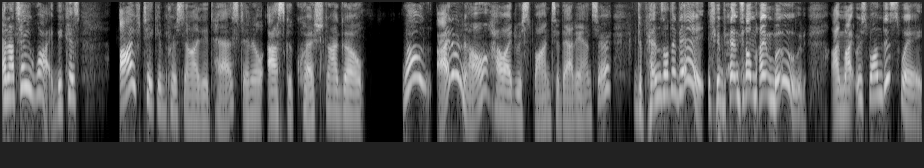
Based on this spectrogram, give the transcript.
And I'll tell you why. Because I've taken personality test and it'll ask a question. I go, well, I don't know how I'd respond to that answer. It depends on the day. It depends on my mood. I might respond this way.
